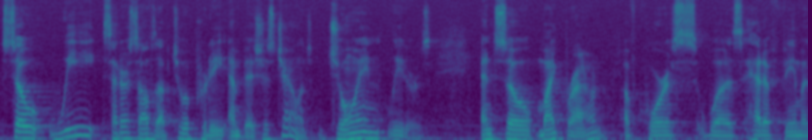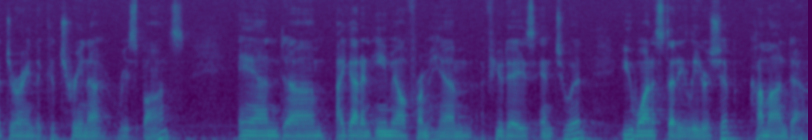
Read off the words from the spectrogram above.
So we set ourselves up to a pretty ambitious challenge join leaders. And so Mike Brown, of course, was head of FEMA during the Katrina response. And um, I got an email from him a few days into it. You want to study leadership? Come on down.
